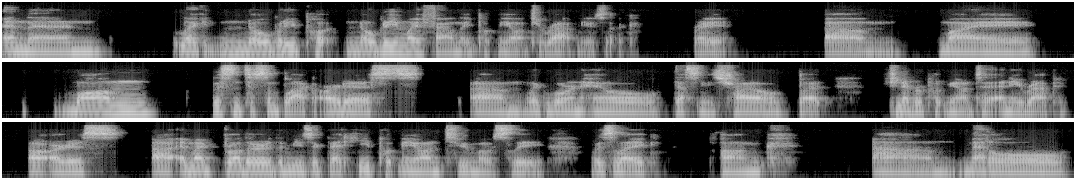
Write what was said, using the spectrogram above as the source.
And then like nobody put nobody in my family put me onto rap music, right? Um, my mom listened to some black artists, um, like Lauryn Hill, Destiny's Child, but she never put me onto any rap uh, artists. Uh, and my brother, the music that he put me onto mostly was like punk, um, metal,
